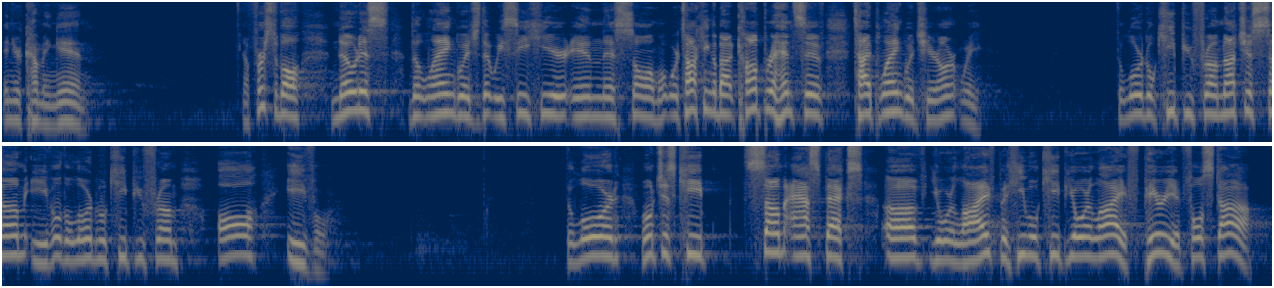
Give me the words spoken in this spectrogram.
and your coming in. Now, first of all, notice the language that we see here in this psalm. What we're talking about comprehensive type language here, aren't we? The Lord will keep you from not just some evil, the Lord will keep you from all evil. The Lord won't just keep some aspects of your life, but He will keep your life, period, full stop.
